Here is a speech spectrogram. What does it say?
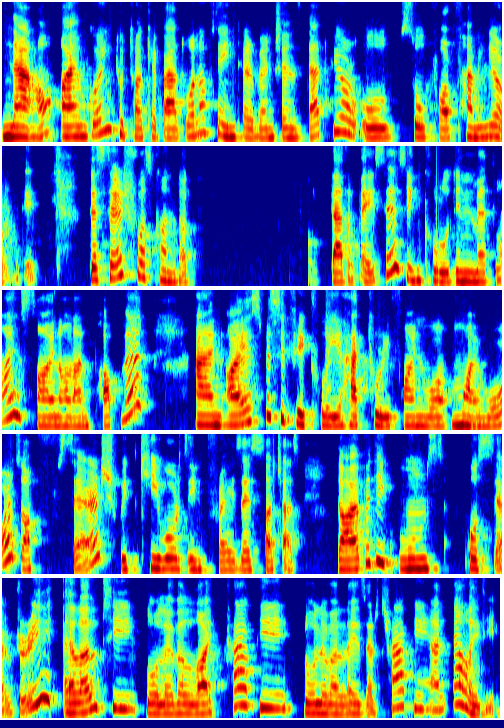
Now, I am going to talk about one of the interventions that we are all so far familiar with it. The search was conducted databases, including Medline, CINAHL, and PubMed, and I specifically had to refine my words of search with keywords in phrases such as diabetic wounds post-surgery, LLT, low-level light therapy, low-level laser therapy, and LED.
